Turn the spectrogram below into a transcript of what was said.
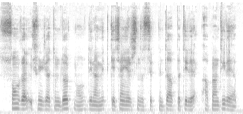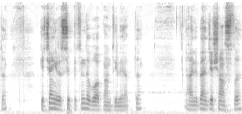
Sonra 3. atım 4 nol dinamit. Geçen yarışında sprinti apranti ile, apranti ile yaptı. Geçen yarış sprintini de bu apranti ile yaptı. Yani bence şanslı.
